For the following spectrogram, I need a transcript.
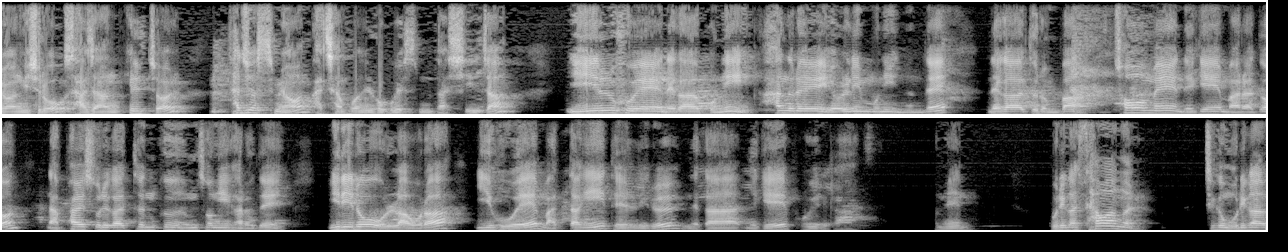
요한계시록 4장 1절 찾으셨으면 같이 한번 읽어보겠습니다. 시작. 이 일 후에 내가 보니 하늘에 열린 문이 있는데 내가 들은 바 처음에 내게 말하던 나팔 소리 같은 그 음성이 가로되 이리로 올라오라 이후에 마땅히 될 일을 내가 내게 보이리라. 아멘. 우리가 상황을 지금 우리가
